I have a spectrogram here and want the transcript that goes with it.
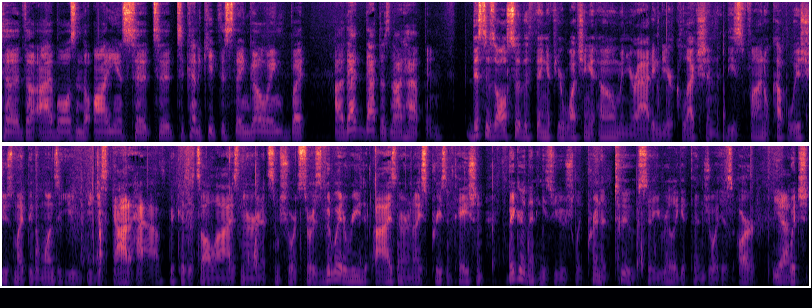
the the eyeballs and the audience to to, to kind of keep this thing going, but uh, that that does not happen. this is also the thing if you're watching at home and you're adding to your collection these final couple issues might be the ones that you, you just gotta have because it's all eisner and it's some short stories it's a good way to read eisner a nice presentation bigger than he's usually printed too so you really get to enjoy his art Yeah. which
